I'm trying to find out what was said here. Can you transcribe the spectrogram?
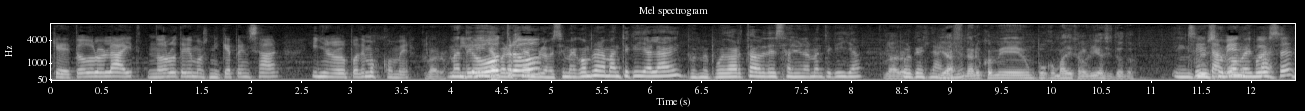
que todo lo light no lo tenemos ni que pensar y no lo podemos comer. Claro. Mantequilla, por ejemplo. Si me compro la mantequilla light, pues me puedo hartar de desayunar mantequilla porque es light. Y al final come un poco más de calorías y todo. sí, también puede ser.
